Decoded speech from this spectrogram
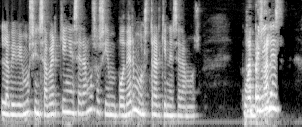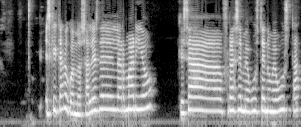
la vivimos sin saber quiénes éramos o sin poder mostrar quiénes éramos. Cuando sales. Es que, claro, cuando sales del armario, que esa frase me gusta y no me gusta,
